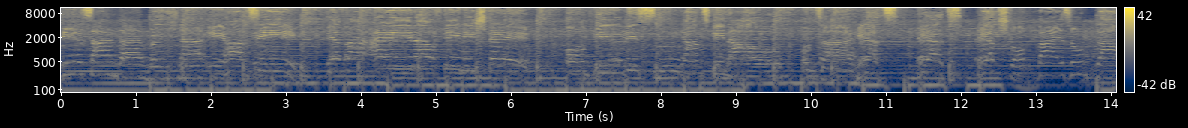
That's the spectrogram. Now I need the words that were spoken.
Wir sind der Münchner EHC, der Verein, auf den ich stehe. Und wir wissen ganz genau, unser Herz, Herz, Herzstock weiß und blau.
